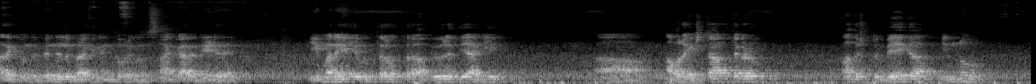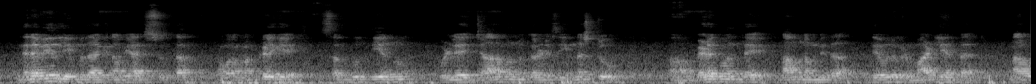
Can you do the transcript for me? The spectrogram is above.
ಅದಕ್ಕೆ ಒಂದು ಬೆನ್ನೆಲುಬಾಗಿ ನಿಂತು ಅವರಿಗೆ ಒಂದು ಸಹಕಾರ ನೀಡಿದೆ. ಈ ಮನೆಯಲ್ಲಿ ಉತ್ತರ ಉತ್ತರ ಅಭಿವೃದ್ಧಿಯಾಗಿ ಆಗಲಿ ಅವರ ಇಷ್ಟಾರ್ಥಗಳು ಆದಷ್ಟು ಬೇಗ ಇನ್ನೂ ನೆರವೇರಲಿ ಎಂಬುದಾಗಿ ನಾವು ಯಾಚಿಸುತ್ತಾ, ಅವರ ಮಕ್ಕಳಿಗೆ ಸದ್ಬುದ್ಧಿಯನ್ನು, ಒಳ್ಳೆಯ ಜ್ಞಾನವನ್ನು ಕರುಣಿಸಿ ಇನ್ನಷ್ಟು ಬೆಳಗುವಂತೆ ನಾವು ನಂಬಿದ ದೇವರುಗಳು ಮಾಡಲಿ ಅಂತ ನಾವು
